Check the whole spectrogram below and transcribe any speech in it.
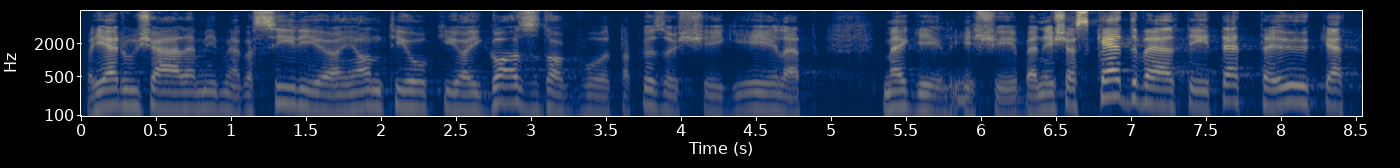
a jeruzsálemi, meg a szíriai, antiókiai gazdag volt a közösségi élet megélésében, és ez kedvelté tette őket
